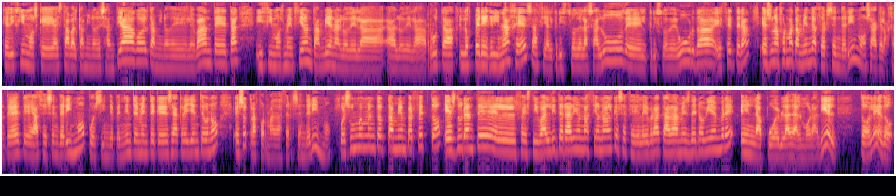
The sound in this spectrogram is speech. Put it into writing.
que dijimos que estaba el Camino de Santiago, el Camino de Levante, tal, hicimos mención también a lo de la, a lo de la ruta, los peregrinajes hacia el Cristo de la Salud, el Cristo de Urda, etcétera. Es una forma también de hacer senderismo, o sea que la gente que hace senderismo, pues independientemente que sea creyente o no, es otra forma de hacer senderismo. Pues un momento también perfecto es durante el Festival Literario Nacional que se celebra cada mes de noviembre en la Puebla de Almoradiel, Toledo.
